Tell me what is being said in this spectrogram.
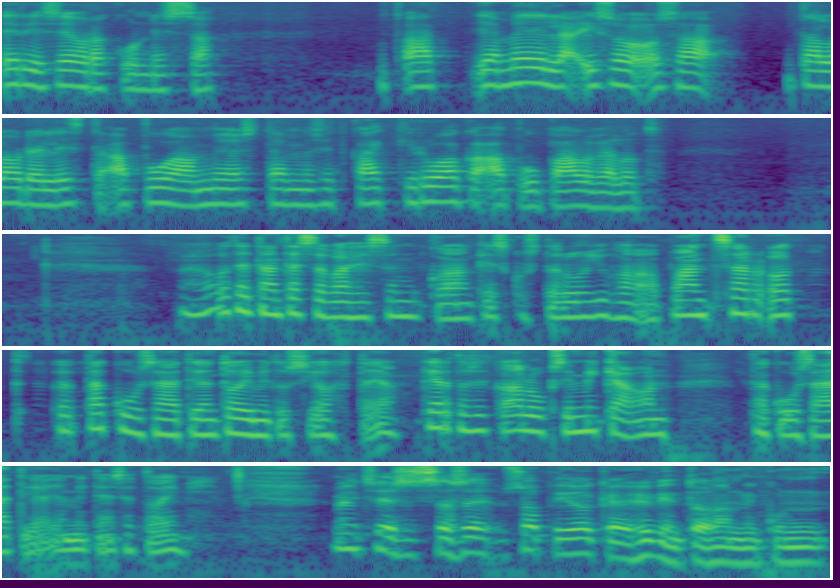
eri seurakunnissa. Ja meillä iso osa taloudellista apua on myös tämmöiset kaikki ruoka-apupalvelut. Otetaan tässä vaiheessa mukaan keskusteluun Juha Pantsar, olet Takuusäätiön toimitusjohtaja. Kertoisitko aluksi, mikä on Takuusäätiö ja miten se toimii? No itse asiassa se sopii oikein hyvin tuohon niin kuin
